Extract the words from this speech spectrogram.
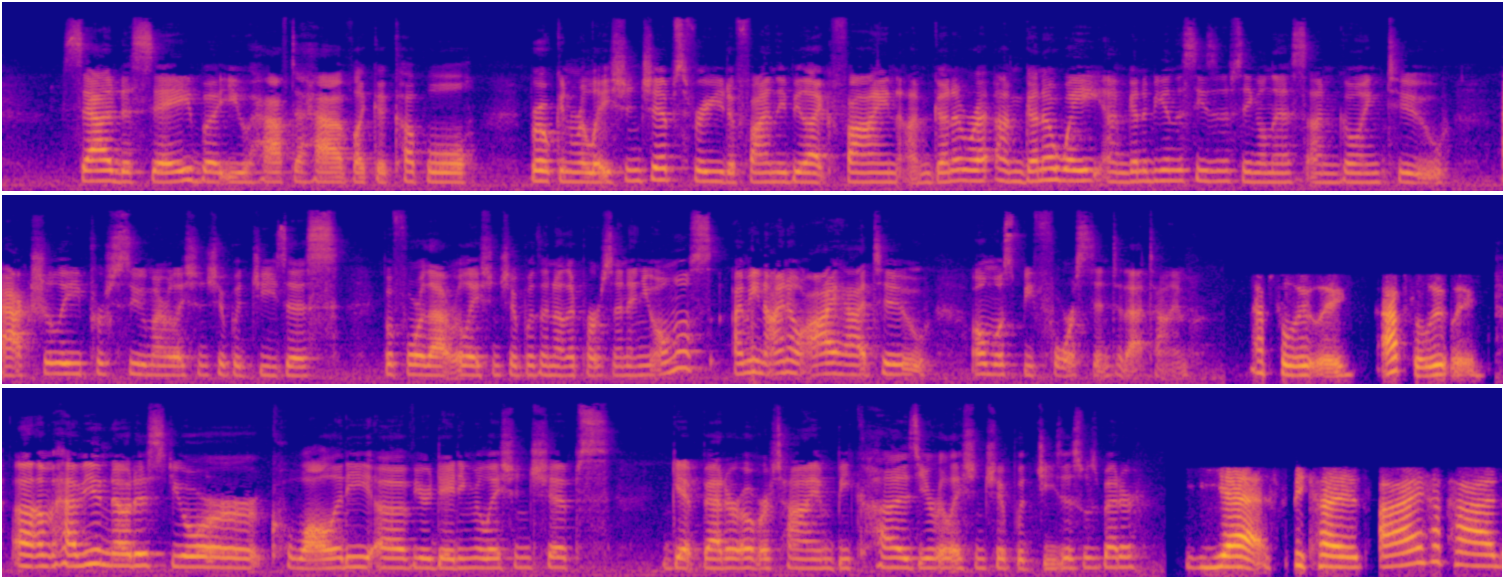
sad to say, but you have to have like a couple broken relationships for you to finally be like fine i'm gonna re- i'm gonna wait i'm gonna be in the season of singleness i'm going to actually pursue my relationship with jesus before that relationship with another person and you almost i mean i know i had to almost be forced into that time. Absolutely. Absolutely. Um, have you noticed your quality of your dating relationships get better over time because your relationship with jesus was better? Yes because i have had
